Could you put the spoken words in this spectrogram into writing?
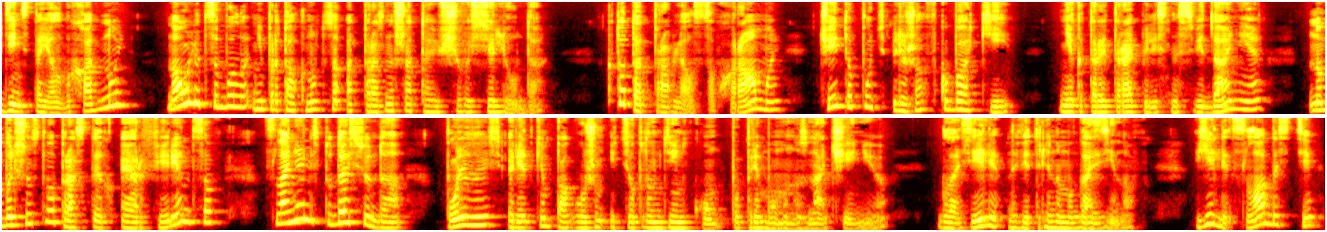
День стоял выходной, на улице было не протолкнуться от праздно шатающегося люда. Кто-то отправлялся в храмы, чей-то путь лежал в кабаки, некоторые торопились на свидания, но большинство простых эрференцев слонялись туда-сюда, пользуясь редким погожим и теплым деньком по прямому назначению. Глазели на витрины магазинов, ели сладости,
